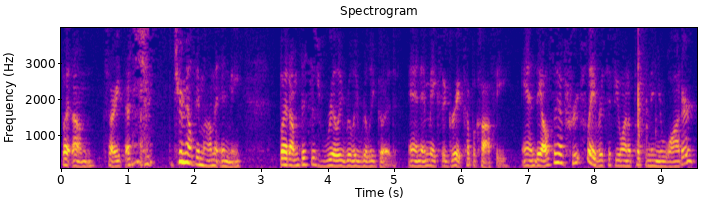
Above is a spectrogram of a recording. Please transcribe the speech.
But, um, sorry, that's just Trim Healthy Mama in me. But um, this is really, really, really good. And it makes a great cup of coffee. And they also have fruit flavors if you want to put them in your water.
